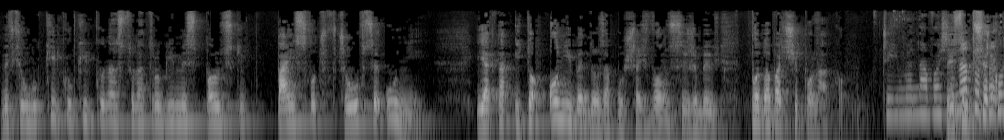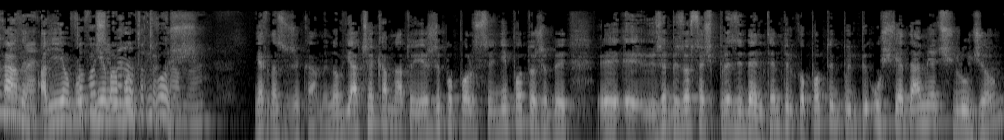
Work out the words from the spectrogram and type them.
My w ciągu kilku, kilkunastu lat robimy z Polski państwo w czołówce Unii. I, jak na, I to oni będą zapuszczać wąsy, żeby podobać się Polakom. Czyli my na To właśnie jestem na to czekamy. ale ja to nie mam to wątpliwości. Jak na to czekamy? No ja czekam na to, jeżdżę po Polsce nie po to, żeby, y, y, żeby zostać prezydentem, tylko po to, by, uświadamiać ludziom,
